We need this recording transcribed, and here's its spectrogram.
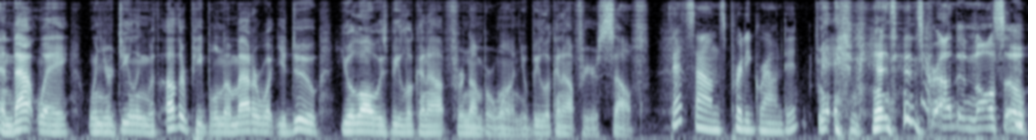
And that way, when you're dealing with other people, no matter what you do, you'll always be looking out for number one. You'll be looking out for yourself. That sounds pretty grounded. it's grounded and also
